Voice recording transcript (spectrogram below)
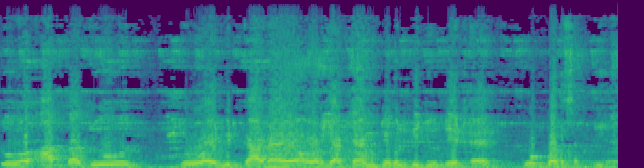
तो आपका जो जो एडमिट कार्ड है और या टाइम टेबल की जो डेट है, वो बढ़ सकती है।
